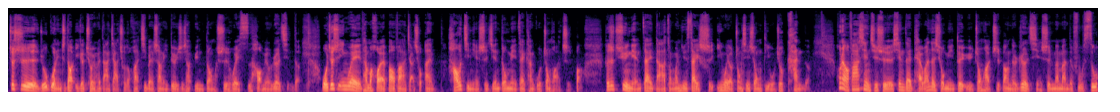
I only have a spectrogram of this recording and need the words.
就是如果你知道一个球员会打假球的话，基本上你对于这项运动是会丝毫没有热情的。我就是因为他们后来爆发假球案。好几年时间都没再看过中华职棒，可是去年在打总冠军赛时，因为有中信兄弟，我就看了。后来我发现，其实现在台湾的球迷对于中华职棒的热情是慢慢的复苏。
